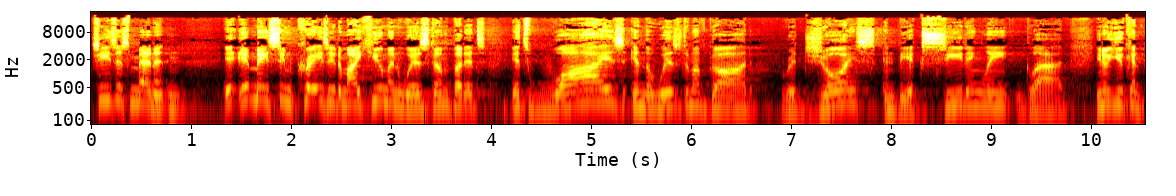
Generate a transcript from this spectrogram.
Jesus meant it, and it, it may seem crazy to my human wisdom, but it's, it's wise in the wisdom of God rejoice and be exceedingly glad. You know, you can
